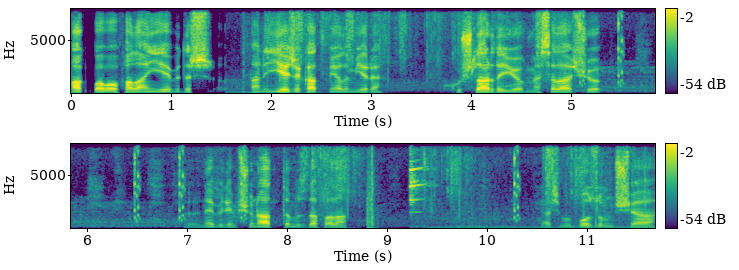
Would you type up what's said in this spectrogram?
Akbaba falan yiyebilir. Hani yiyecek atmayalım yere. Kuşlar da yiyor. Mesela şu e, ne bileyim şunu attığımızda falan. Gerçi bu bozulmuş ya.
